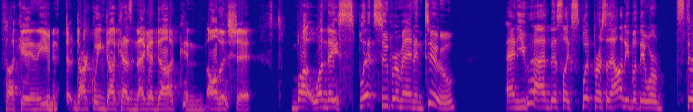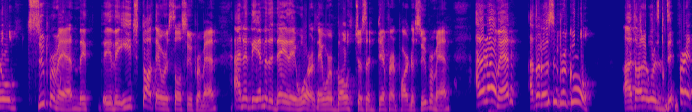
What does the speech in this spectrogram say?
Fucking even Darkwing Duck has Negaduck and all this shit. But when they split Superman in two, and you had this like split personality, but they were still Superman. They, they they each thought they were still Superman, and at the end of the day, they were. They were both just a different part of Superman. I don't know, man. I thought it was super cool. I thought it was different.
